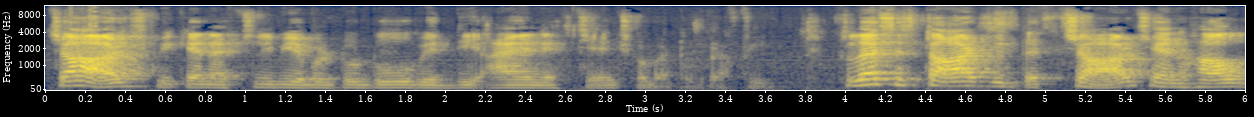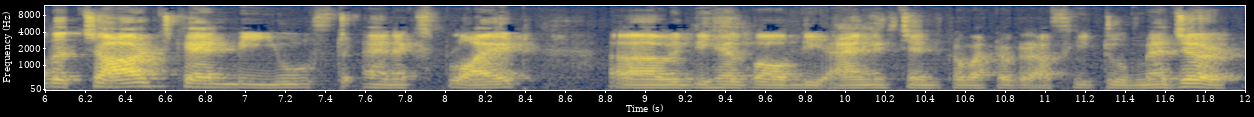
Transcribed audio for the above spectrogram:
charge we can actually be able to do with the ion exchange chromatography. So let's start with the charge and how the charge can be used and exploit uh, with the help of the ion exchange chromatography to measure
